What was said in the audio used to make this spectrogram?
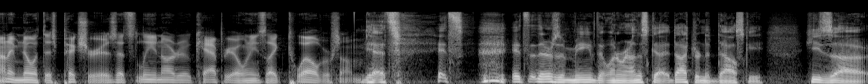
I don't even know what this picture is. That's Leonardo DiCaprio when he's like twelve or something. Yeah, it's it's it's there's a meme that went around. This guy, Dr. Nadolsky, he's uh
